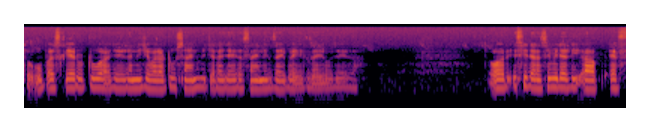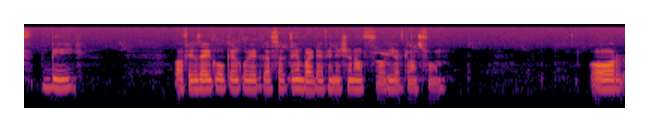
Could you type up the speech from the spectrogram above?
तो ऊपर स्केयर रूट टू आ जाएगा, नीचे वाला टू साइन में चला जाएगा साइन एक्साई बाई एक्साई हो जाएगा। और इसी तरह सिमिलरली आप एफ़ बी ऑफ़ एक्साई को कैलकुलेट कर सकते हैं by definition of Fourier transform और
